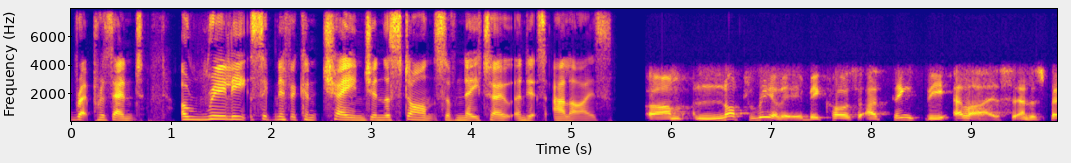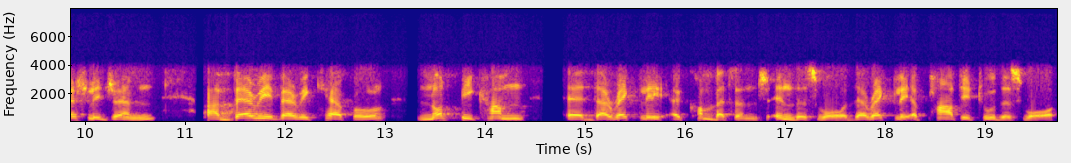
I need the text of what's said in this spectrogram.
represent a really significant change in the stance of NATO and its allies? Um, not really, because I think the allies, and especially Germany, are very, very careful not become uh, directly a combatant in this war, directly a party to this war.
